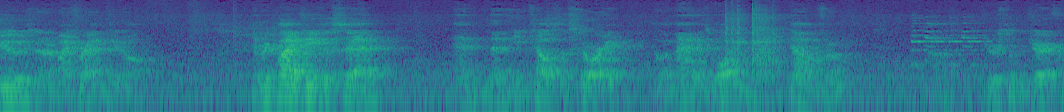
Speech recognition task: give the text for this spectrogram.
Jews and are my friends, you know. In reply, Jesus said, and then he tells the story of a man who's walking down from uh, Jerusalem to Jericho.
